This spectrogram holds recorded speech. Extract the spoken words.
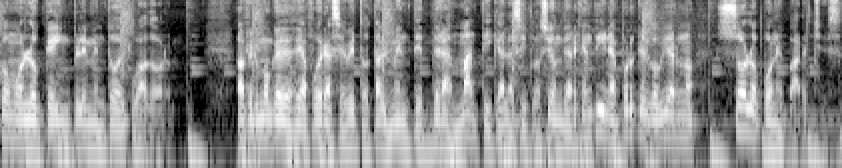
como lo que implementó Ecuador. Afirmó que desde afuera se ve totalmente dramática la situación de Argentina porque el gobierno solo pone parches.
